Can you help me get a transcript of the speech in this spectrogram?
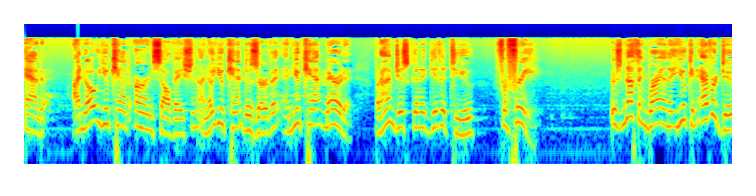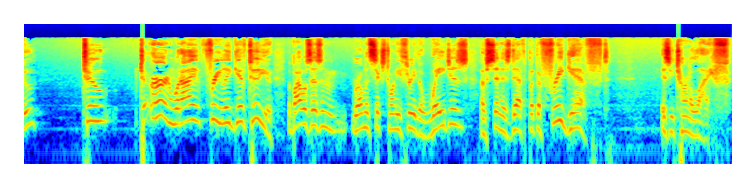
And I know you can't earn salvation. I know you can't deserve it and you can't merit it. But I'm just going to give it to you for free. There's nothing, Brian, that you can ever do to to earn what I freely give to you. The Bible says in Romans 6:23, the wages of sin is death, but the free gift is eternal life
